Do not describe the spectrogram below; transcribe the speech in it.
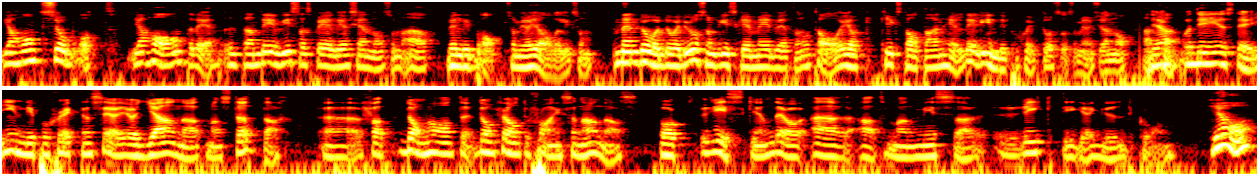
jag har inte så brått. Jag har inte det. Utan det är vissa spel jag känner som är väldigt bra, som jag gör det liksom. Men då, då är det också en risk jag är medveten att ta. Och jag kickstartar en hel del indie-projekt också som jag känner att Ja, och det är just det. Indie-projekten ser jag gärna att man stöttar. Eh, för att de, har inte, de får inte chansen annars. Och risken då är att man missar riktiga guldkorn. Ja,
